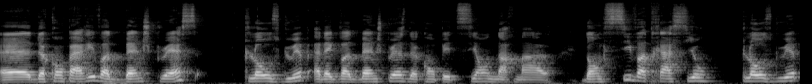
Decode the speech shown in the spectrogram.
euh, de comparer votre bench press close grip avec votre bench press de compétition normale. Donc, si votre ratio close grip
